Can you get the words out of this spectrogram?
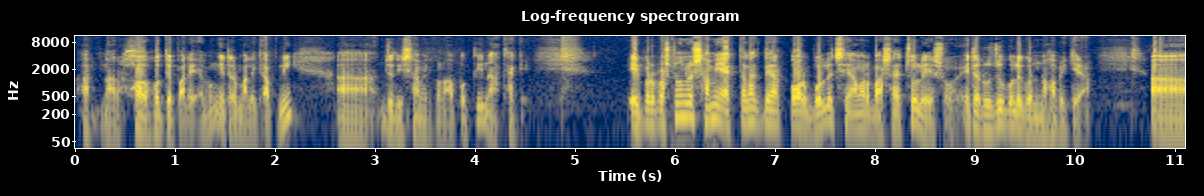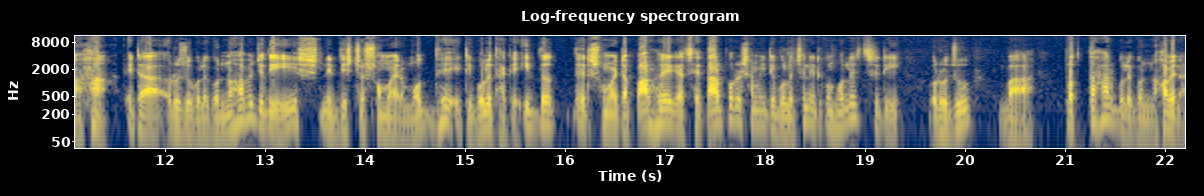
আপনার হতে পারে এবং এটার মালিক আপনি যদি স্বামীর কোনো আপত্তি না থাকে। এরপর প্রশ্ন হলো, স্বামী, এক তালাক দেওয়ার পর বলেছে আমার বাসায় চলে এসো। এটা রুজু বলে গণ্য হবে কিনা? হ্যাঁ এটা রুজু বলে গণ্য হবে যদি নির্দিষ্ট সময়ের মধ্যে এটি বলে থাকে। ইদ্যতের সময়টা পার হয়ে গেছে, তারপরে স্বামী এটি বলেছেন, এরকম হলে সেটি রুজু বা প্রত্যাহার বলে গণ্য হবে না।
